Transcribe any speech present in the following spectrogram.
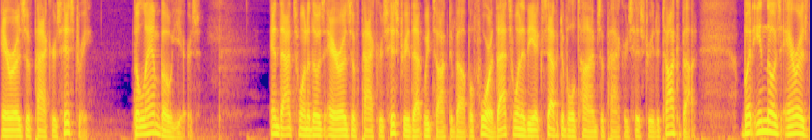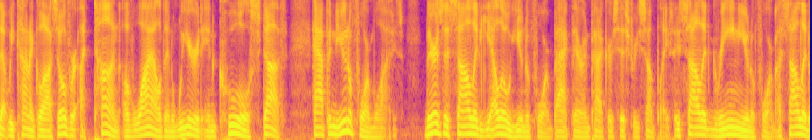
eras of Packers history, the Lambeau years. And that's one of those eras of Packers history that we talked about before. That's one of the acceptable times of Packers history to talk about. But in those eras that we kind of gloss over, a ton of wild and weird and cool stuff happened uniform wise. There's a solid yellow uniform back there in Packers history someplace, a solid green uniform, a solid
